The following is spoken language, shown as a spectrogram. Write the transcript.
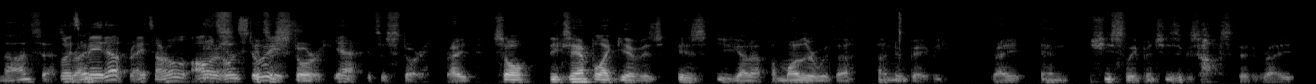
nonsense. Well, it's right? made up, right? It's our all, all it's, our own stories. It's a story. Yeah, it's a story, right? So the example I give is is you got a, a mother with a, a new baby, right, and she's sleeping, she's exhausted, right,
